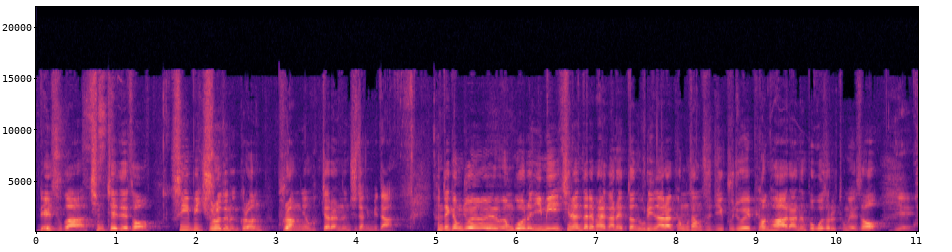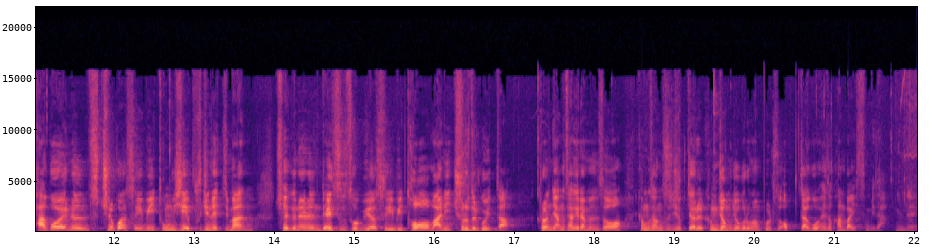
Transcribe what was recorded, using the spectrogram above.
내수가 침체돼서 수입이 줄어드는 그런 불황형 흑자라는 주장입니다. 현대경제연구원은 이미 지난달에 발간했던 우리나라 경상수지 구조의 변화라는 보고서를 통해서 예. 과거에는 수출과 수입이 동시에 부진했지만 최근에는 내수 소비와 수입이 더 많이 줄어들고 있다. 그런 양상이라면서 경상수지 흑자를 긍정적으로만 볼 수 없다고 해석한 바 있습니다. 네.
